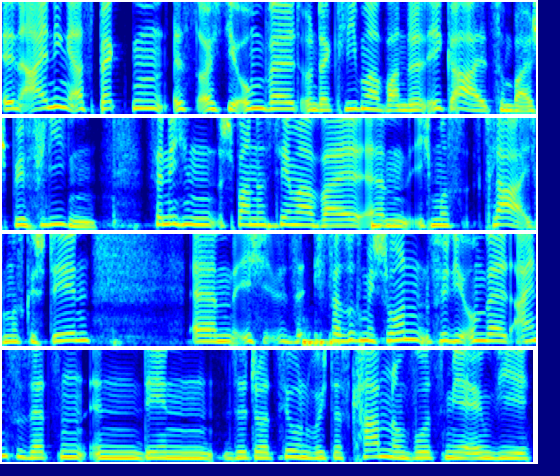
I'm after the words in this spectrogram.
In einigen Aspekten ist euch die Umwelt und der Klimawandel egal, zum Beispiel Fliegen. Finde ich ein spannendes Thema, weil ähm, ich muss, klar, ich muss gestehen, ähm, ich, ich versuche mich schon für die Umwelt einzusetzen in den Situationen, wo ich das kann und wo es mir irgendwie,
